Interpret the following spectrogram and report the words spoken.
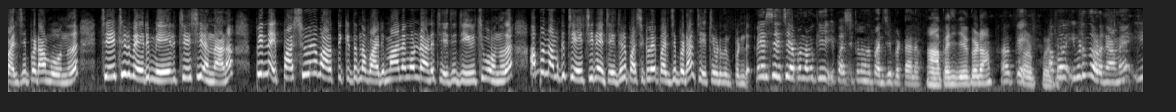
പരിചയപ്പെടാൻ പോകുന്നത്. ചേച്ചിയുടെ പേര് മേരി ചേച്ചി എന്നാണ്. പിന്നെ പശുവിനെ വളർത്തി കിട്ടുന്ന വരുമാനം കൊണ്ടാണ് ചേച്ചി ജീവിച്ചു പോകുന്നത്. അപ്പം നമുക്ക് ചേച്ചിനെ ചേച്ചിയുടെ പശുക്കളെ പരിചയപ്പെടാം. ചേച്ചി ഇവിടെ നിൽപ്പുണ്ട്. മേരി ചേച്ചി അപ്പം നമുക്ക് ഈ പശുക്കളെ ഒന്ന് പരിചയപ്പെട്ടാലോ? ആ പരിചയപ്പെടാം. ഓക്കെ. അപ്പൊ ഇവിടെ തുടങ്ങാമേ. ഈ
